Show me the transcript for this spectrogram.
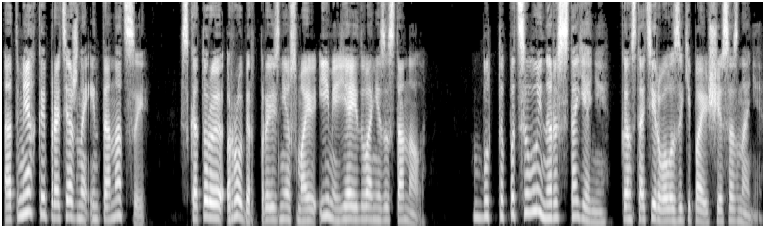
От мягкой протяжной интонации, с которой Роберт произнес мое имя, я едва не застонала. «Будто поцелуй на расстоянии», — констатировало закипающее сознание.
